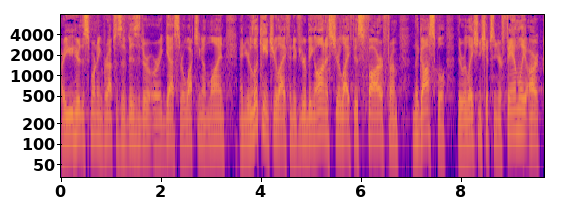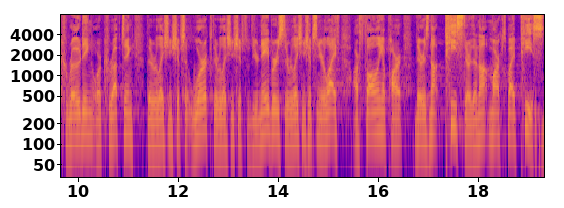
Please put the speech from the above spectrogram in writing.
Are you here this morning perhaps as a visitor or a guest or watching online and you're looking at your life and if you're being honest, your life is far from the gospel. The relationships in your family are corroding or corrupting. The relationships at work, the relationships with your neighbors, the relationships in your life are falling apart. There is not peace there. They're not marked by peace.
